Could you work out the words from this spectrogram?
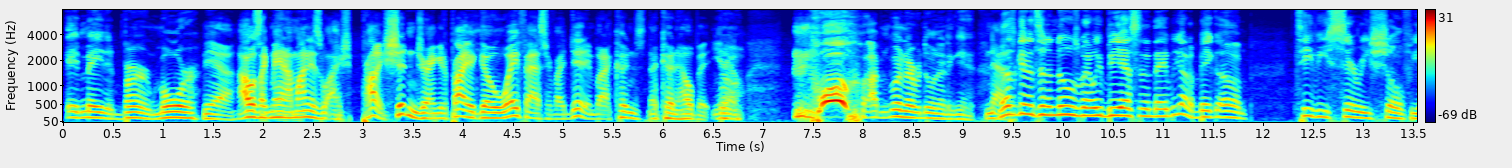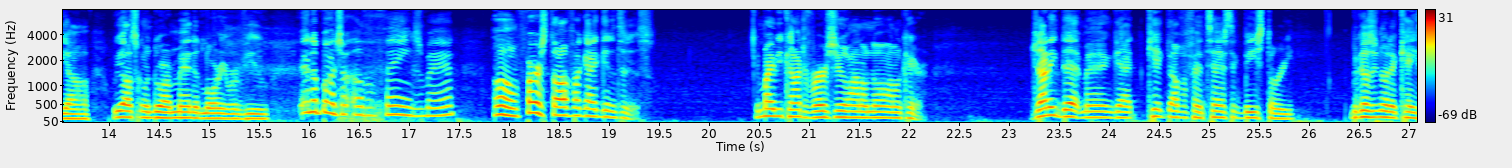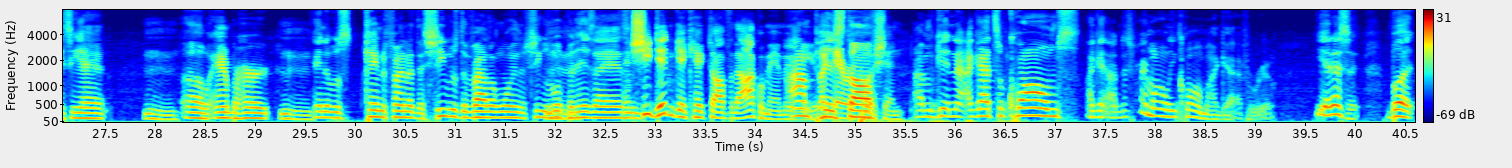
it made it burn more. yeah. I was like, man, I might as well. I probably shouldn't drink it. It'd probably go way faster if I didn't, but I couldn't. I couldn't help it. You Bro. know. Whew, I'm, we're never doing that again. No. Let's get into the news, man. We BSing today. We got a big um TV series show for y'all. We also gonna do our Mandalorian review and a bunch of other things, man. Um, first off, I gotta get into this. It might be controversial. I don't know. I don't care. Johnny Depp, man, got kicked off of Fantastic Beasts three because you know the case he had, Mm-hmm. uh, Amber Heard, Mm-hmm. and it was came to find out that she was the violent one. She was Mhm. whooping his ass, And she didn't get kicked off of the Aquaman movie. I'm like they pissed were off. pushing. I'm getting. I got some qualms. I got. That's probably my only qualm I got for real. Yeah, that's it. But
